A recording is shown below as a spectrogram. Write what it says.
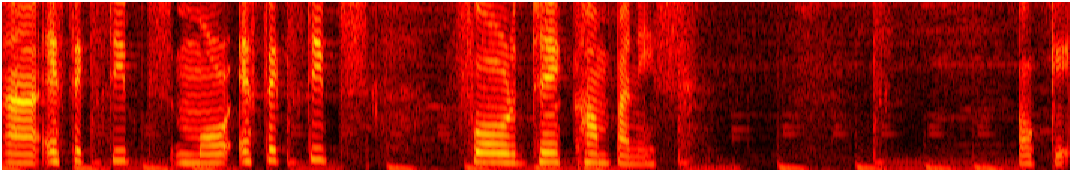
uh, effective more effective for the companies. Okay.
